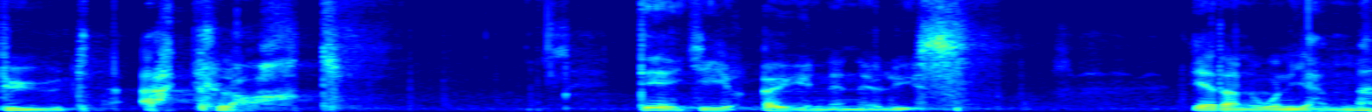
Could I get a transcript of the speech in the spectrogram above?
bud er klart. Det gir øynene lys. Er det noen hjemme?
